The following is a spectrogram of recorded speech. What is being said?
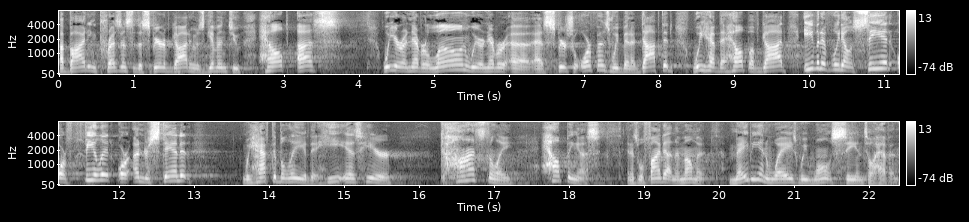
abiding presence of the Spirit of God who is given to help us. We are never alone. We are never uh, as spiritual orphans. We've been adopted. We have the help of God. Even if we don't see it or feel it or understand it, we have to believe that He is here constantly helping us. And as we'll find out in a moment, maybe in ways we won't see until heaven.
